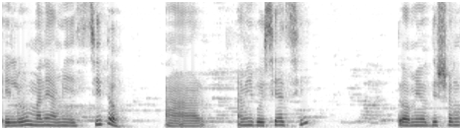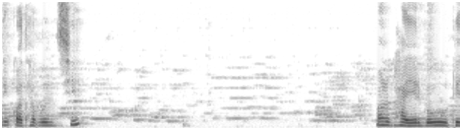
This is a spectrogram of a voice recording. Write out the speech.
এলো মানে আমি এসছি তো, আর আমি বসে আছি। তো আমি ওদের সঙ্গে কথা বলছি। আমার ভাইয়ের বউ উঠে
